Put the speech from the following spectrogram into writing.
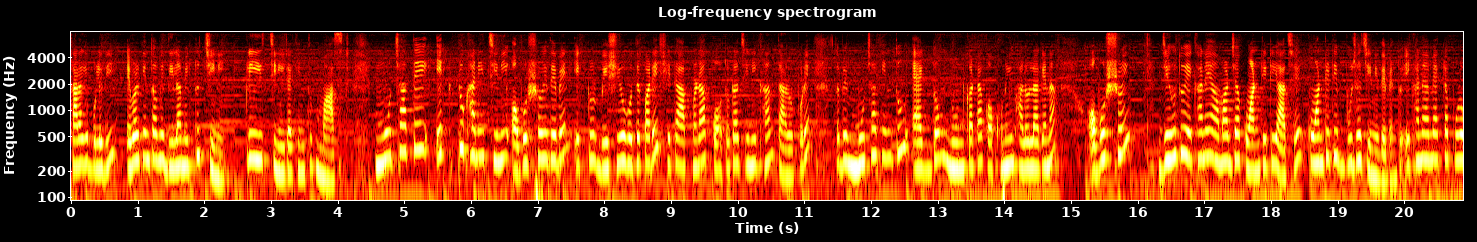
তার আগে বলে দিই, এবার কিন্তু আমি দিলাম একটু চিনি। প্লিজ চিনিটা কিন্তু মাস্ট। মোচাতে একটুখানি চিনি অবশ্যই দেবেন একটু বেশিও হতে পারে, সেটা আপনারা কতটা চিনি খান তার উপরে। তবে মোচা কিন্তু একদম নুন কাটা কখনোই ভালো লাগে না। অবশ্যই, যেহেতু এখানে আমার যা কোয়ান্টিটি আছে কোয়ান্টিটি বুঝে চিনি দেবেন। তো এখানে আমি একটা পুরো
